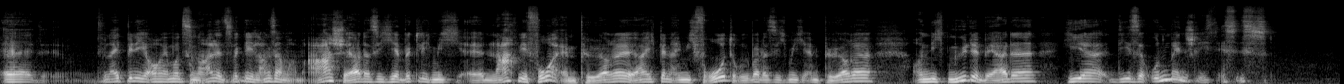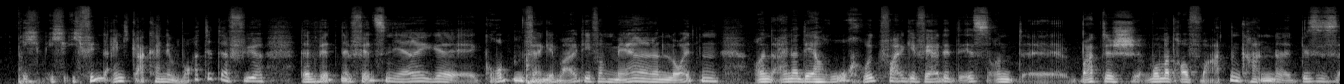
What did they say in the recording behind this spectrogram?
äh, vielleicht bin ich auch emotional jetzt wirklich langsam am Arsch, ja, dass ich hier wirklich mich äh, nach wie vor empöre. Ja, ich bin eigentlich froh darüber, dass ich mich empöre und nicht müde werde, hier diese unmenschlich, es ist ich, ich, ich finde eigentlich gar keine Worte dafür. Da wird eine 14-jährige Gruppenvergewaltigung von mehreren Leuten und einer, der hoch rückfallgefährdet ist und äh, praktisch, wo man drauf warten kann, bis es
